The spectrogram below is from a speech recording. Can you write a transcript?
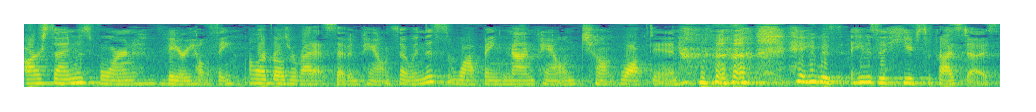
our son was born very healthy. All our girls were right at seven pounds. So when this whopping nine pound chunk walked in, he was he was a huge surprise to us.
